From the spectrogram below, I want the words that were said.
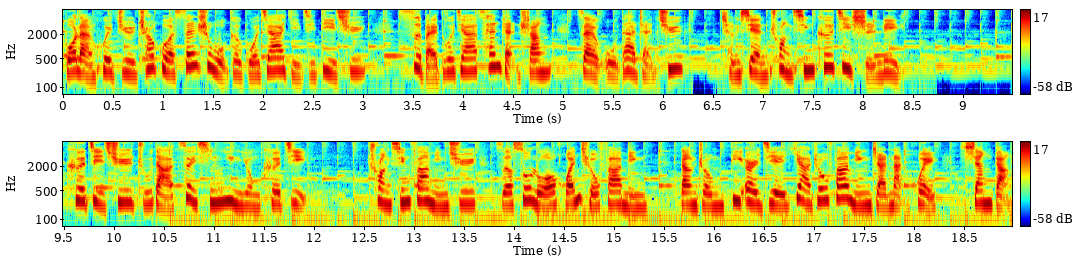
博览会聚超过三十五个国家以及地区，四百多家参展商在五大展区呈现创新科技实力。科技区主打最新应用科技，创新发明区则搜罗环球发明，当中第二届亚洲发明展览会，香港。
